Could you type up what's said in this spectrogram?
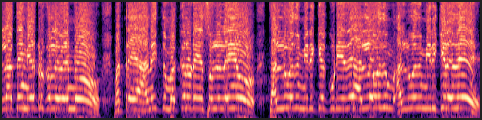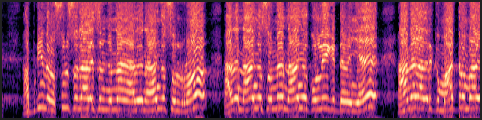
எல்லாத்தையும் ஏற்றுக்கொள்ள வேண்டும். மற்ற அனைத்து மக்களுடைய சொல்லலையும் தள்ளுவதும் இருக்கக்கூடியது அல்லவதும் அல்லுவதும் இருக்கிறது. அப்படின்னு ரசூல் ஸல்லல்லாஹு அலிஸ்லம் சொன்னாங்க. அதை நாங்க சொல்றோம். அதை நாங்க சொன்னா நாங்க கொள்கை கட்டவங்க. ஆனால் அதற்கு மாற்றமாக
